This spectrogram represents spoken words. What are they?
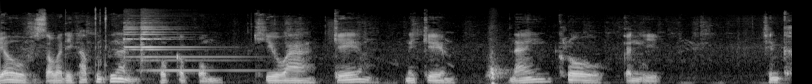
โยสวัสดีครับเพื่อนๆ พบกับผม QR เกมในเกม Night Crow กันอีก เช่นเค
